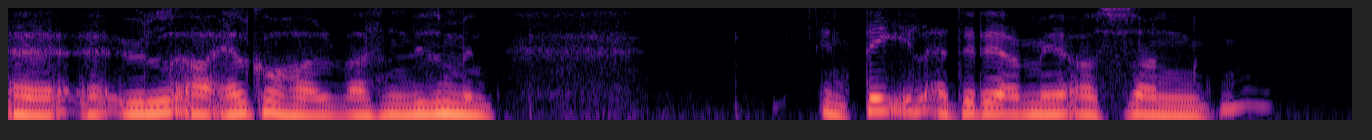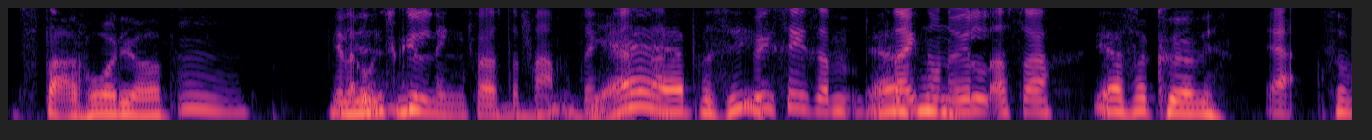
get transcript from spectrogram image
af, af øl og alkohol, var sådan ligesom en, en del af det der med at sådan starte hurtigt op. Mm. Eller undskyldningen først og fremmest. Ikke? Ja, altså, ja, præcis. kan ikke se Ja, ja, der er ikke nogen øl, og så... Ja, så kører vi. Ja. Så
